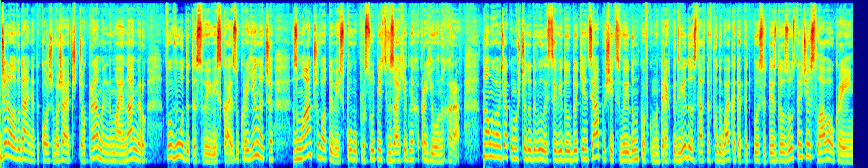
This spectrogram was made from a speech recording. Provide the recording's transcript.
Джерела видання також вважають, що Кремль не має наміру виводити свої війська із України чи зменшувати військову присутність в західних регіонах РФ. Ну а ми вам дякуємо, що додивились це відео до кінця. Пишіть свої думки в коментарях під відео, ставте вподобайки та підписуйтесь до зустрічі. Слава Україні!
